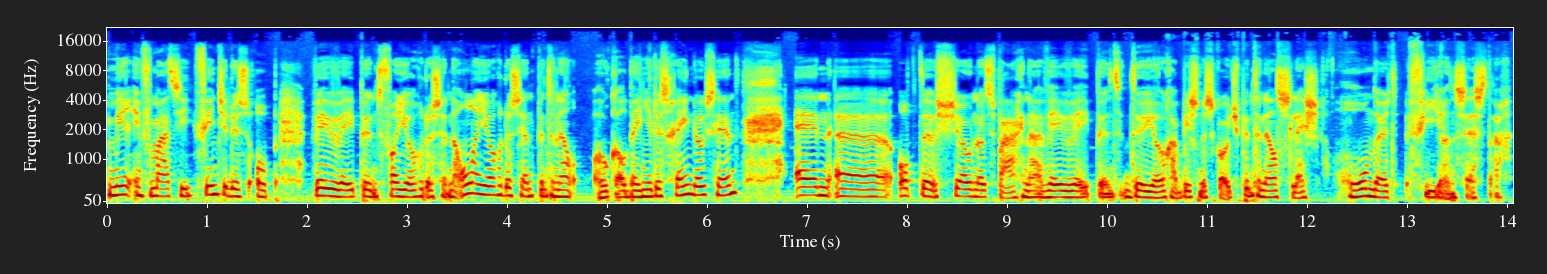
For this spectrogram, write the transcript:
Meer informatie vind je dus op www.vanyogadocent naar. Ook al ben je dus geen docent. En uh, op de show notes pagina www.deyogabusinesscoach.nl slash 164.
